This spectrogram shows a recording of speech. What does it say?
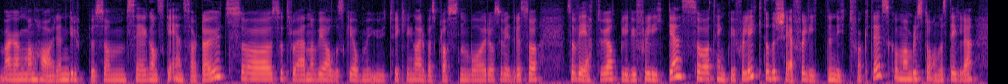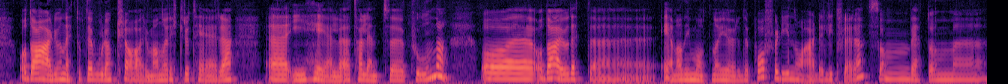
hver gang man har en gruppe som ser ganske ensarta ut, så, så, tror jeg når vi alle skal jobbe med utvikling av arbeidsplassen vår osv., så, videre, så så vet vi at blir vi for like, så tenker vi for likt, og det skjer for lite nytt faktisk, og man blir stående stille. Og da er det jo nettopp det hvordan klarer man å rekruttere eh, i hele talentpoolen, da. Og, og, da er jo dette en av de måtene å gjøre det på, fordi nå er det litt flere som vet om uh,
